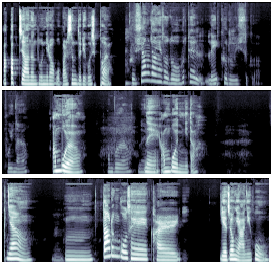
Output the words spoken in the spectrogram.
아깝지 않은 돈이라고 말씀드리고 싶어요. 그 수영장에서도 호텔 레이크 루이스가 보이나요? 안 보여요. 안 보여요? 네. 네. 안 보입니다. 그냥 음. 음 다른 곳에 갈 예정이 아니고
